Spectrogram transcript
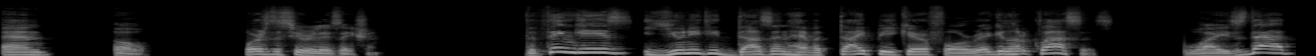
And, oh, Where's the serialization? The thing is, Unity doesn't have a type picker for regular classes. Why is that?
